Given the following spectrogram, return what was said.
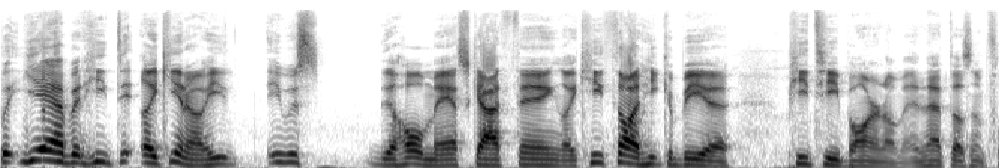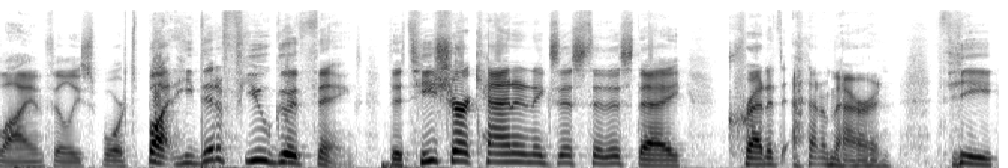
but yeah, but he did like you know he he was the whole mascot thing. Like he thought he could be a PT Barnum, and that doesn't fly in Philly sports. But he did a few good things. The T-shirt cannon exists to this day. Credit to Adam Aron. The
